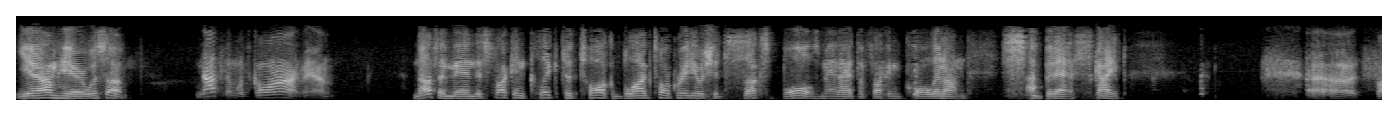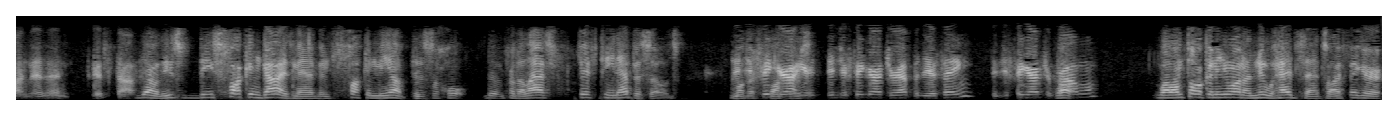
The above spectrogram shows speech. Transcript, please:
Yeah, I'm here. What's up? Nothing. What's going on, man? Nothing, man. This fucking click to talk, blog talk radio shit sucks balls, man. I have to fucking call in on stupid ass Skype. Uh, it's fun, isn't it? Good stuff. Yo, these these fucking guys, man, have been fucking me up this whole for the last 15 episodes. Did you figure out your Did you figure out your ep- your thing? Did you figure out your Well, problem? Well, I'm talking to you on a new headset, so I figure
